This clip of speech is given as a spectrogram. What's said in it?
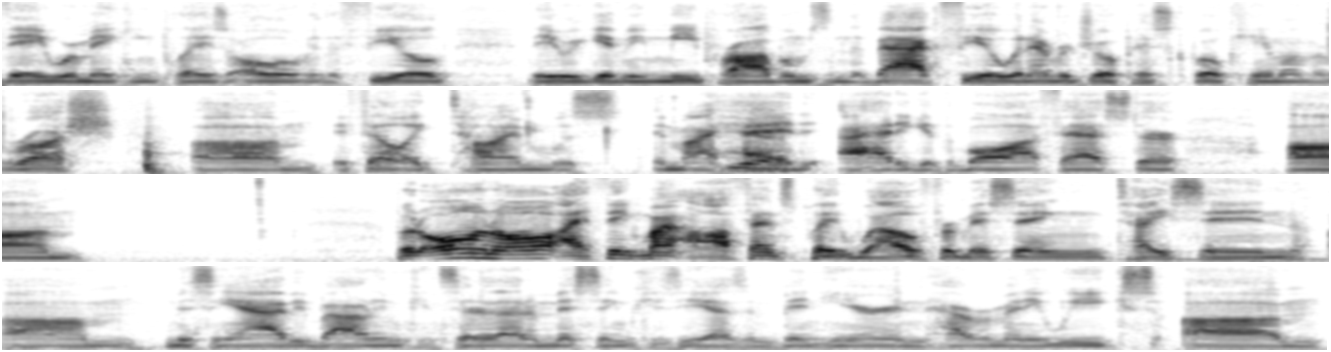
they were making plays all over the field. They were giving me problems in the backfield. Whenever Joe Piscopo came on the rush, um, it felt like time was in my head. I had to get the ball out faster. Um, but all in all, I think my offense played well for missing Tyson, um, missing Abby, but I don't even consider that a missing because he hasn't been here in however many weeks. Um,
